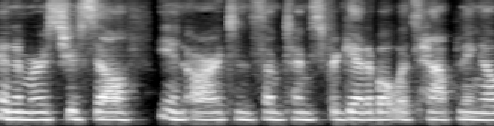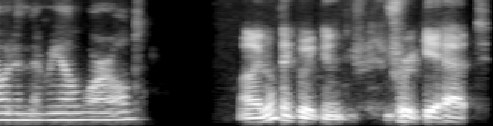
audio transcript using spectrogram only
and immerse yourself in art and sometimes forget about what's happening out in the real world? Well, I don't think we can forget.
